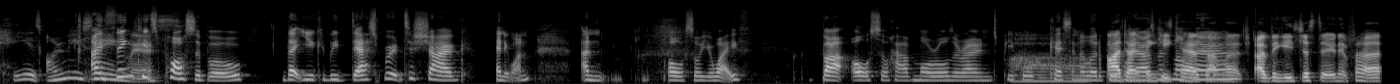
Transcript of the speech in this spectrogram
He is only saying I think it's possible that you could be desperate to shag anyone, and also your wife, but also have morals around people ah, kissing a lot of people. I don't think he cares that much. I think he's just doing it for her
